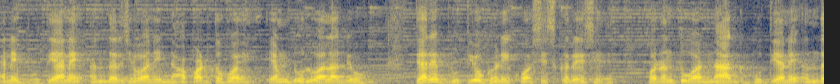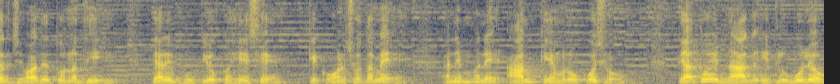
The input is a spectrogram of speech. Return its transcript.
અને ભૂતિયાને અંદર જવાની ના પાડતો હોય એમ ડોલવા લાગ્યો. ત્યારે ભૂતિયો ઘણી કોશિશ કરે છે, પરંતુ આ નાગ ભૂતિયાને અંદર જવા દેતો નથી. ત્યારે ભૂતિયો કહે છે કે, કોણ છો તમે? અને મને આમ કેમ રોકો છો? ત્યાં તો એ નાગ એટલું બોલ્યો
